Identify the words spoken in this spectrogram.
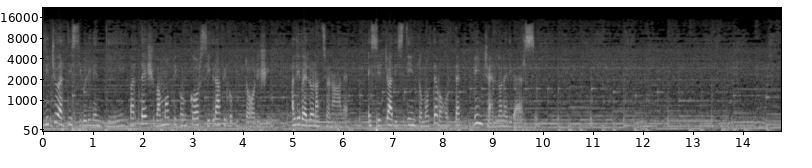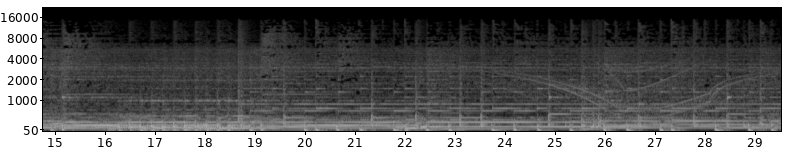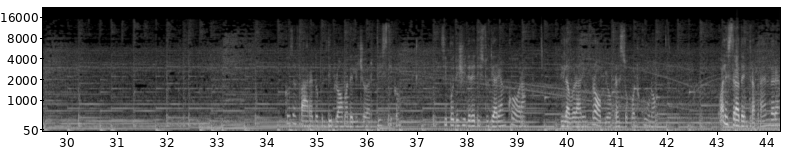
Liceo artistico di Lentini partecipa a molti concorsi grafico-pittorici a livello nazionale e si è già distinto molte volte vincendone diversi. Cosa fare dopo il diploma del liceo artistico? Si può decidere di studiare ancora, di lavorare in proprio presso qualcuno? Quale strada intraprendere?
